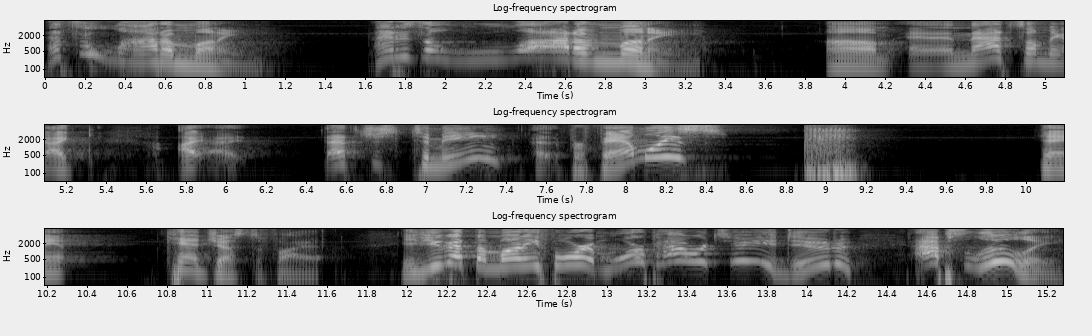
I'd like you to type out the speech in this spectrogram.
That's a lot of money. That is a lot of money. Um, and that's something I, I, I that's just to me uh, for families can't can't justify it. If you got the money for it, more power to you, dude. Absolutely.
